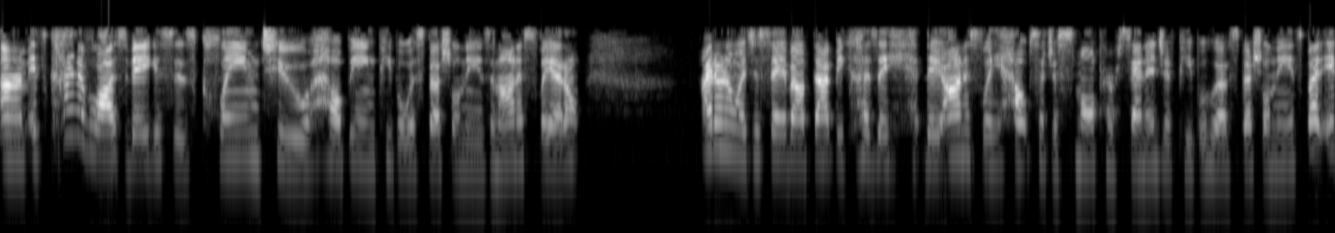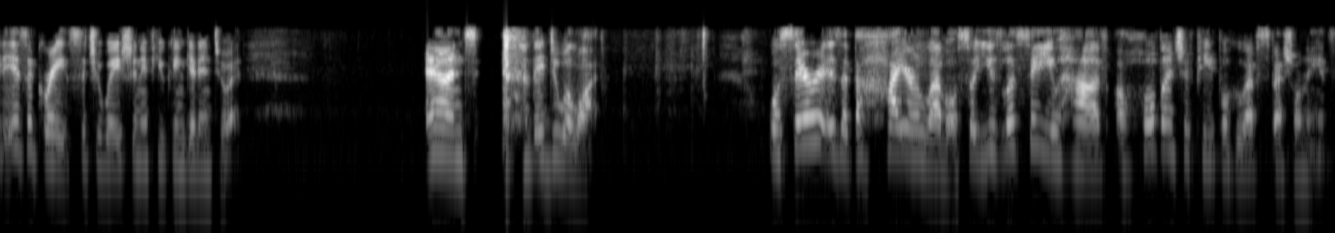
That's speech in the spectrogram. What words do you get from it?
um, it's kind of Las Vegas's claim to helping people with special needs. And honestly, I don't I don't know what to say about that because they they honestly help such a small percentage of people who have special needs, but it is a great situation if you can get into it. And they do a lot. Well, Sarah is at the higher level. So you let's say you have a whole bunch of people who have special needs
